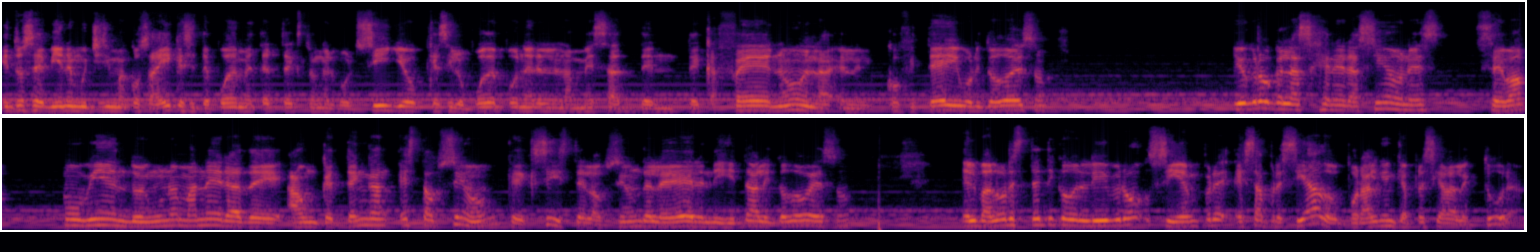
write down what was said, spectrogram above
Entonces viene muchísima cosa ahí, que si te puede meter texto en el bolsillo, que si lo puede poner en la mesa de, café, ¿no? En, en, el coffee table y todo eso. Yo creo que las generaciones se van moviendo en una manera de, aunque tengan esta opción, que existe, la opción de leer en digital y todo eso, el valor estético del libro siempre es apreciado por alguien que aprecia la lectura.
